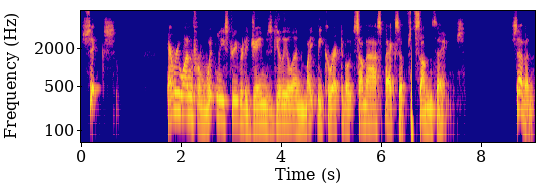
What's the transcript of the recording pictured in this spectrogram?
Six, everyone from Whitley Strieber to James Gilliland might be correct about some aspects of some things. Seven,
